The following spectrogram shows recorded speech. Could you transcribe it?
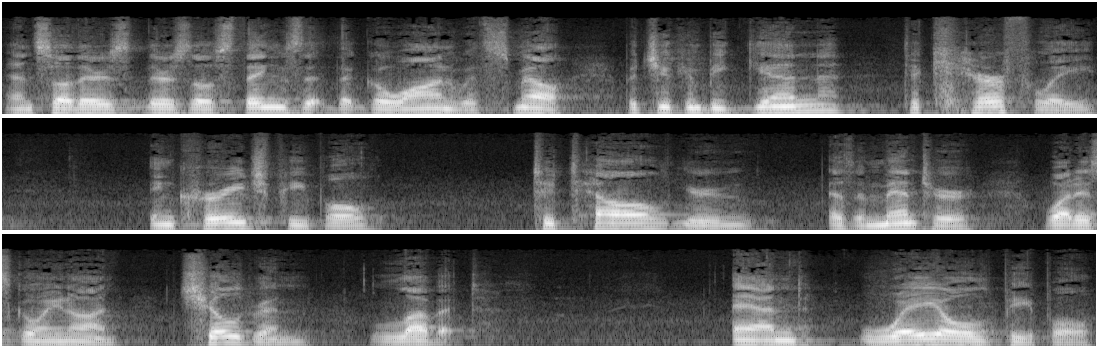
And so there's there's those things that, that go on with smell. But you can begin to carefully encourage people to tell you, as a mentor, what is going on. Children love it. And way old people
